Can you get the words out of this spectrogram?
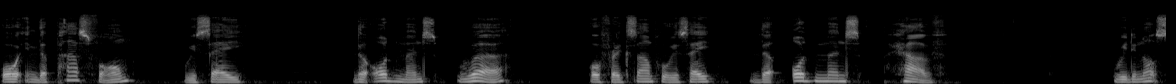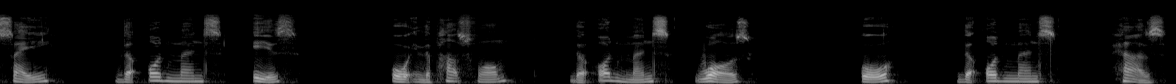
or in the past form, we say the oddments were, or for example, we say the oddments have. We do not say the oddments is, or in the past form, the oddments was, or the oddments has.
